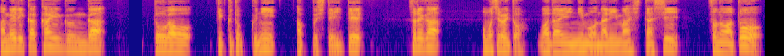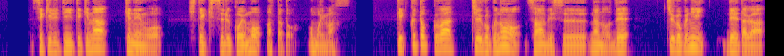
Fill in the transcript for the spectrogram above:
アメリカ海軍が動画を TikTok にアップしていて、それが面白いと話題にもなりましたし、その後、セキュリティ的な懸念を指摘する声もあったと思います。TikTok は中国のサービスなので、中国にデータが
